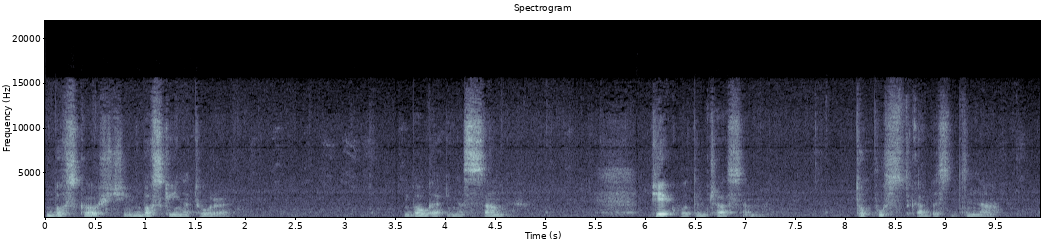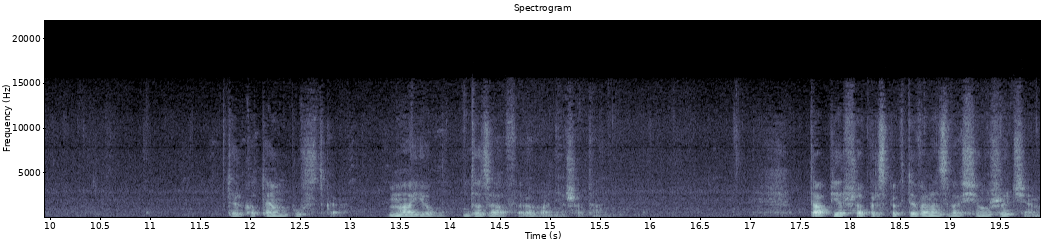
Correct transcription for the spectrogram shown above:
boskości, boskiej natury, Boga i nas samych. Piekło tymczasem to pustka bez dna. Tylko tę pustkę mają do zaoferowania szatani. Ta pierwsza perspektywa nazywa się życiem,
